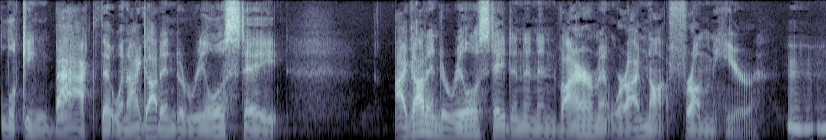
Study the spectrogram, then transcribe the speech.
looking back that when I got into real estate, I got into real estate in an environment where I'm not from here. Mm-hmm.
